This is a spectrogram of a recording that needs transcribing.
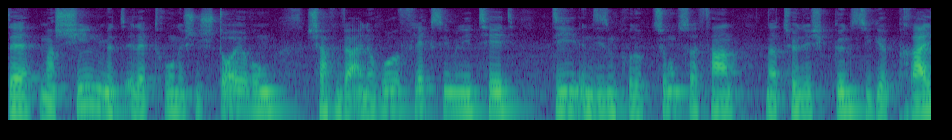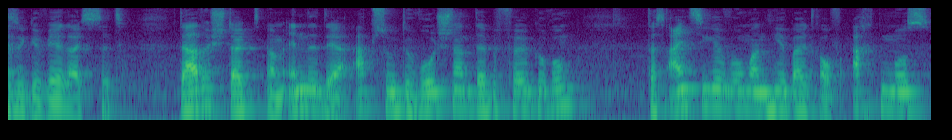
der Maschinen mit elektronischen Steuerung schaffen wir eine hohe Flexibilität, die in diesem Produktionsverfahren natürlich günstige Preise gewährleistet. Dadurch steigt am Ende der absolute Wohlstand der Bevölkerung. Das Einzige, wo man hierbei darauf achten muss,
